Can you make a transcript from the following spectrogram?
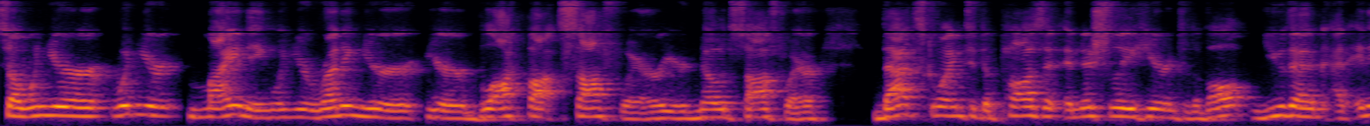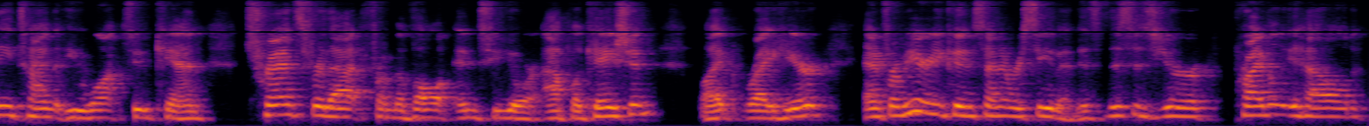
So when you're when you're mining, when you're running your your Blockbot software or your Node software, that's going to deposit initially here into the vault. You then, at any time that you want to, can transfer that from the vault into your application, like right here. And from here, you can send and receive it. This, this is your privately held,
